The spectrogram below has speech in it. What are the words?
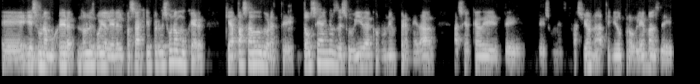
Eh, es una mujer, no les voy a leer el pasaje, pero es una mujer que ha pasado durante 12 años de su vida con una enfermedad acerca de, de, su menstruación, ha tenido problemas de,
